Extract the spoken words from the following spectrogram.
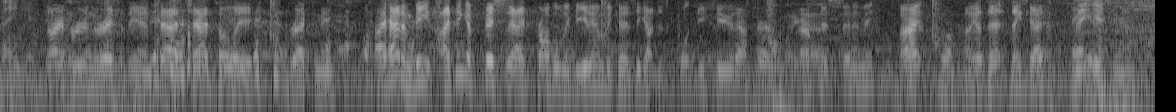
Thank you. Sorry for ruining the race at the end. Chad, Chad totally wrecked me. I had him beat. I think officially I'd probably beat him because he got just DQ'd after Oh after gosh. spinning me. All right, cool. I think that's it. Thanks, guys. Thank you. Appreciate man.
